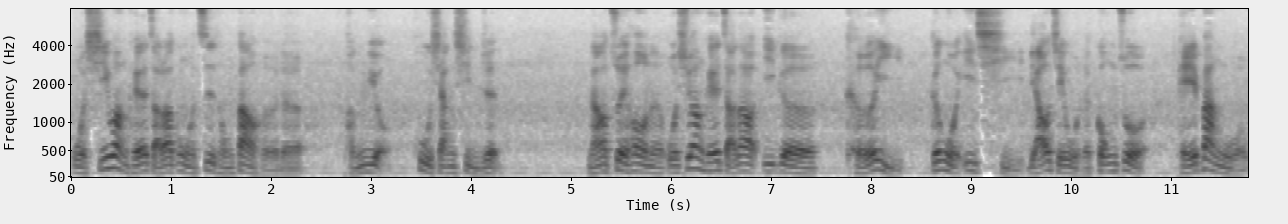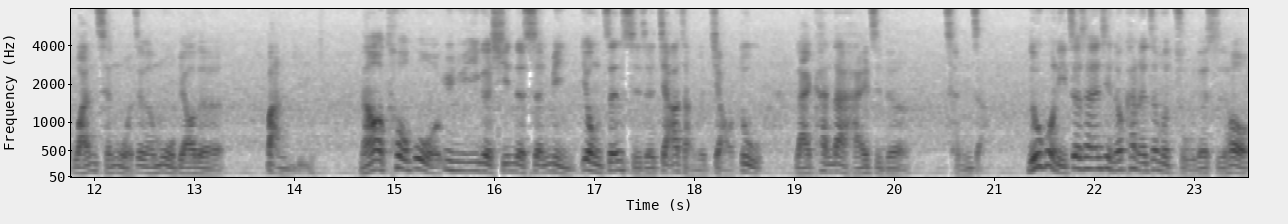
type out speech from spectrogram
我希望可以找到跟我志同道合的朋友，互相信任。然后最后呢，我希望可以找到一个可以跟我一起了解我的工作，陪伴我完成我这个目标的伴侣。然后透过孕育一个新的生命，用真实的家长的角度来看待孩子的成长。如果你这三件事情都看得这么足的时候，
